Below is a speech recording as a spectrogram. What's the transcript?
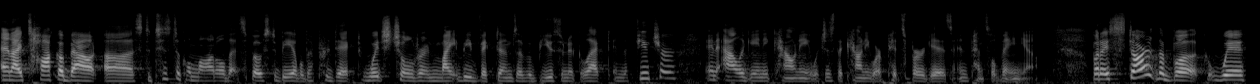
And I talk about a statistical model that's supposed to be able to predict which children might be victims of abuse or neglect in the future in Allegheny County, which is the county where Pittsburgh is in Pennsylvania. But I start the book with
